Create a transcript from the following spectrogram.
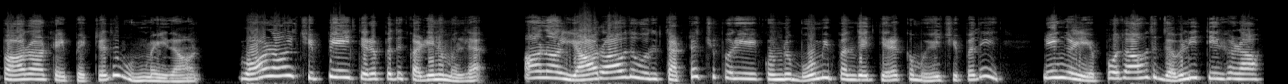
பாராட்டை பெற்றது உண்மைதான். வாளால் சிப்பியை திறப்பது கடினமல்ல ஆனால் யாராவது ஒரு தட்டச்சு பொறியை கொண்டு பூமி பந்தை திறக்க முயற்சிப்பதை நீங்கள் எப்போதாவது கவனித்தீர்களா?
